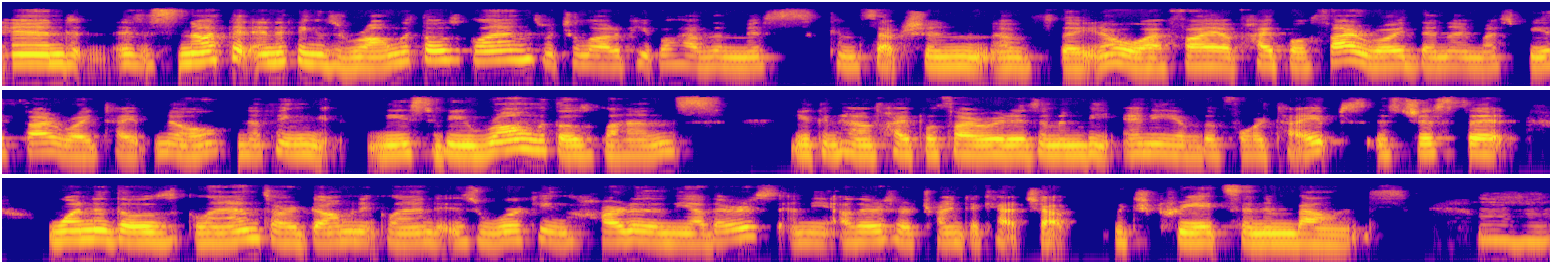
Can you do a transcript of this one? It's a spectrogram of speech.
And it's not that anything is wrong with those glands, which a lot of people have the misconception of the, you know, if I have hypothyroid, then I must be a thyroid type. No, nothing needs to be wrong with those glands. You can have hypothyroidism and be any of the four types. It's just that one of those glands, our dominant gland, is working harder than the others, and the others are trying to catch up, which creates an imbalance. Mm-hmm.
